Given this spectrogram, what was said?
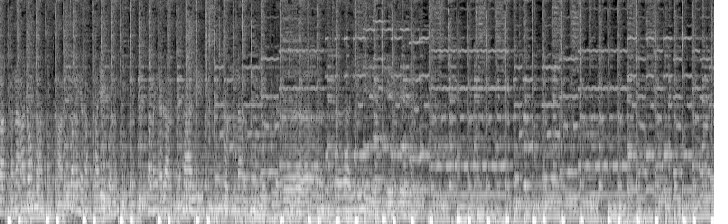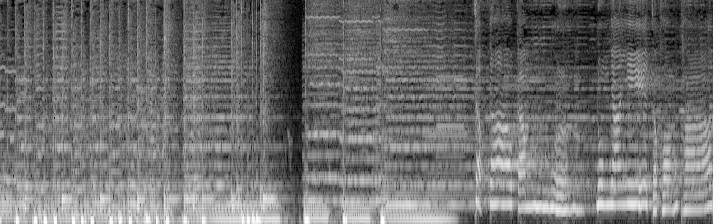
รักคณะน้องมาทุกขันจะไม่รักใครคนนั้นอีกเลยจะไม่รักใครคนนั้นอีกเลยก้าวกำหนุ่มใหญ่เจ้าของภาพ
